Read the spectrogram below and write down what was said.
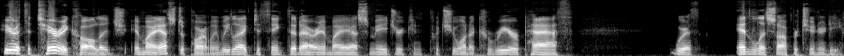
Here at the Terry College MIS department, we like to think that our MIS major can put you on a career path with endless opportunity.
